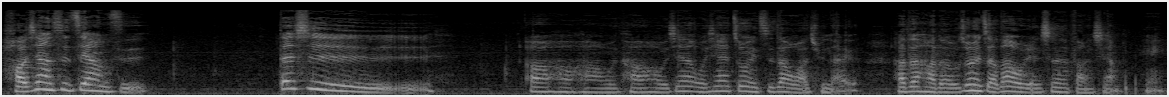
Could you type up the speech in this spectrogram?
好像是这样子，但是，哦，好好，我好好，我现在我现在终于知道我要去哪了。好的，好的，我终于找到我人生的方向。嘿，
